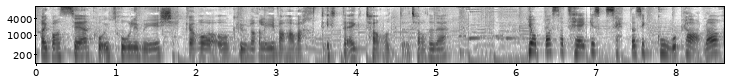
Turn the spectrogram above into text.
For Jeg bare ser hvor utrolig mye kjekkere og kulere livet har vært etter jeg tørde, tørde det. Jobbe strategisk, sette seg gode planer,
